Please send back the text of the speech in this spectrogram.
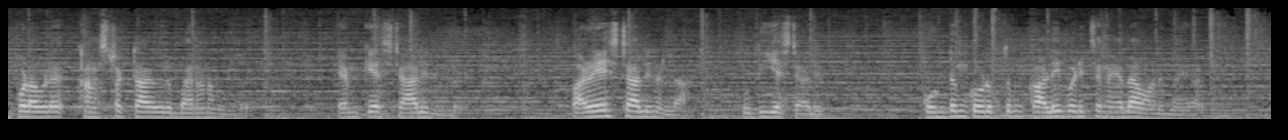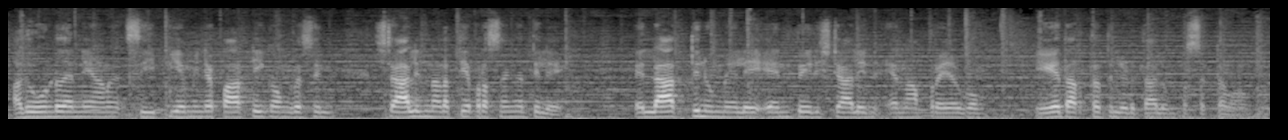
ഇപ്പോൾ അവിടെ കൺസ്ട്രക്റ്റ് ആയ ഒരു ഭരണമുണ്ട്. എം കെ സ്റ്റാലിൻ ഉണ്ട് പഴയ സ്റ്റാലിനല്ല പുതിയ സ്റ്റാലിൻ. കൊണ്ടും കൊടുത്തും കളി പഠിച്ച നേതാവാണ് അയാൾ. അതുകൊണ്ട് തന്നെയാണ് സി പി എമ്മിന്റെ പാർട്ടി കോൺഗ്രസിൽ സ്റ്റാലിൻ നടത്തിയ പ്രസംഗത്തിലെ എല്ലാത്തിനും മേലെ എൻ പേര് സ്റ്റാലിൻ എന്ന പ്രയോഗം ഏതർത്ഥത്തിലെടുത്താലും പ്രസക്തമാകും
